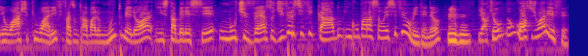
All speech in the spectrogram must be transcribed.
eu acho que o Arif faz um trabalho muito melhor em estabelecer um multiverso diversificado em comparação a esse filme, entendeu? Uhum. E ó que eu não gosto de Arif.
